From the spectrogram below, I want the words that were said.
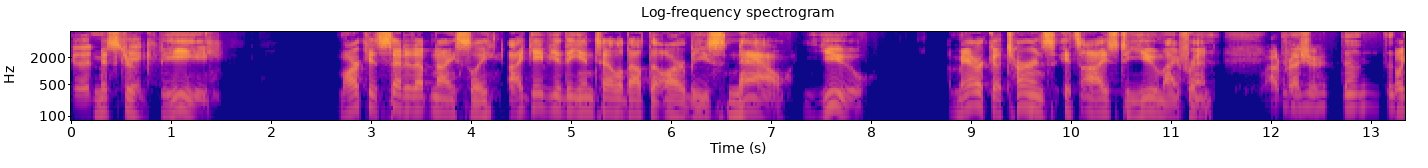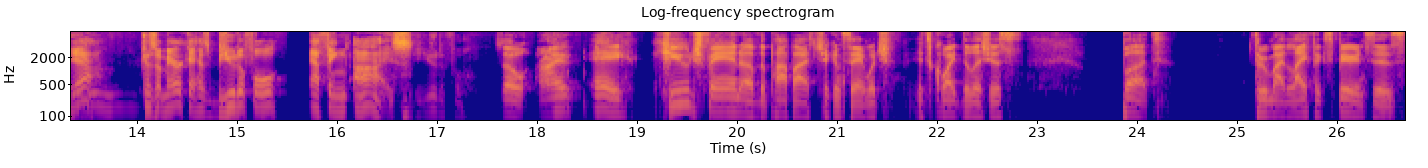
Good. Mr. pick. B. Mark has set it up nicely. I gave you the intel about the Arby's. Now, you, America turns its eyes to you, my friend, A lot of pressure. Dun, dun, Oh, yeah. because America has beautiful effing eyes. Beautiful. So I a huge fan of the Popeyes chicken sandwich. It's quite delicious. But through my life experiences,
